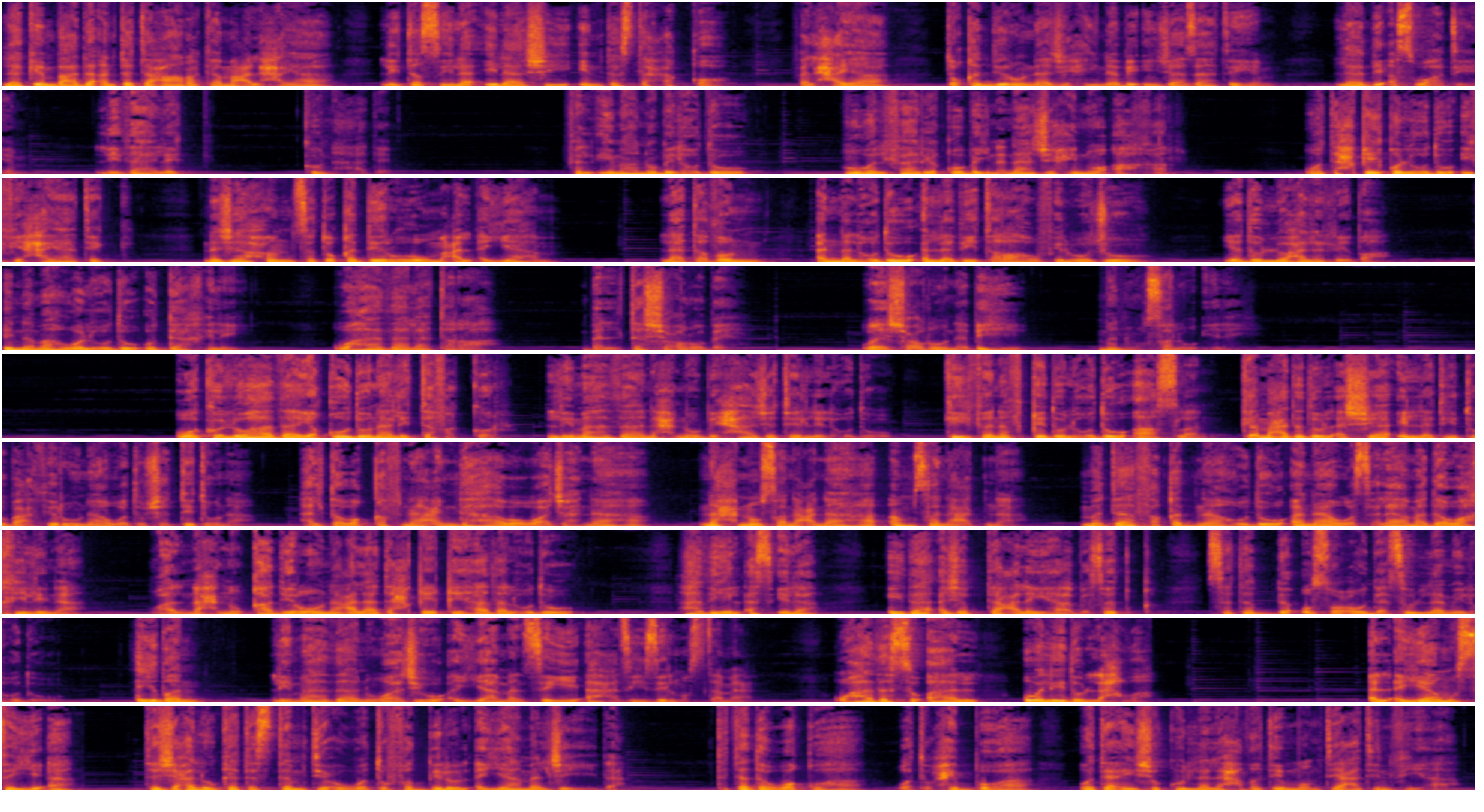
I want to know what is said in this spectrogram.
لكن بعد أن تتعارك مع الحياة لتصل إلى شيء تستحقه فالحياة تقدر الناجحين بإنجازاتهم لا بأصواتهم. لذلك كن هادئ. فالإيمان بالهدوء هو الفارق بين ناجح وآخر وتحقيق الهدوء في حياتك نجاح ستقدره مع الأيام. لا تظن أن الهدوء الذي تراه في الوجوه يدل على الرضا إنما هو الهدوء الداخلي. وهذا لا تراه بل تشعر به ويشعرون به من وصلوا إليه. وكل هذا يقودنا للتفكر لماذا نحن بحاجة للهدوء؟ كيف نفقد الهدوء أصلا؟ كم عدد الأشياء التي تبعثرنا وتشتتنا؟ هل توقفنا عندها وواجهناها؟ نحن صنعناها أم صنعتنا؟ متى فقدنا هدوءنا وسلام دواخلنا؟ وهل نحن قادرون على تحقيق هذا الهدوء؟ هذه الأسئلة إذا أجبت عليها بصدق ستبدأ صعود سلم الهدوء. أيضا لماذا نواجه اياما سيئه عزيزي المستمع؟ وهذا السؤال وليد اللحظة. الأيام السيئة تجعلك تستمتع وتفضل الأيام الجيدة. تتذوقها وتحبها وتعيش كل لحظة ممتعة فيها.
